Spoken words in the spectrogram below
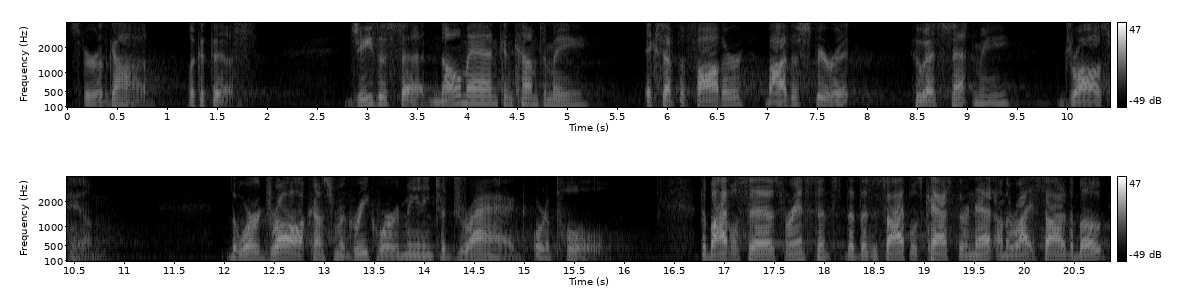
Spirit of God. Look at this. Jesus said, No man can come to me except the Father, by the Spirit, who has sent me, draws him. The word draw comes from a Greek word meaning to drag or to pull. The Bible says, for instance, that the disciples cast their net on the right side of the boat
